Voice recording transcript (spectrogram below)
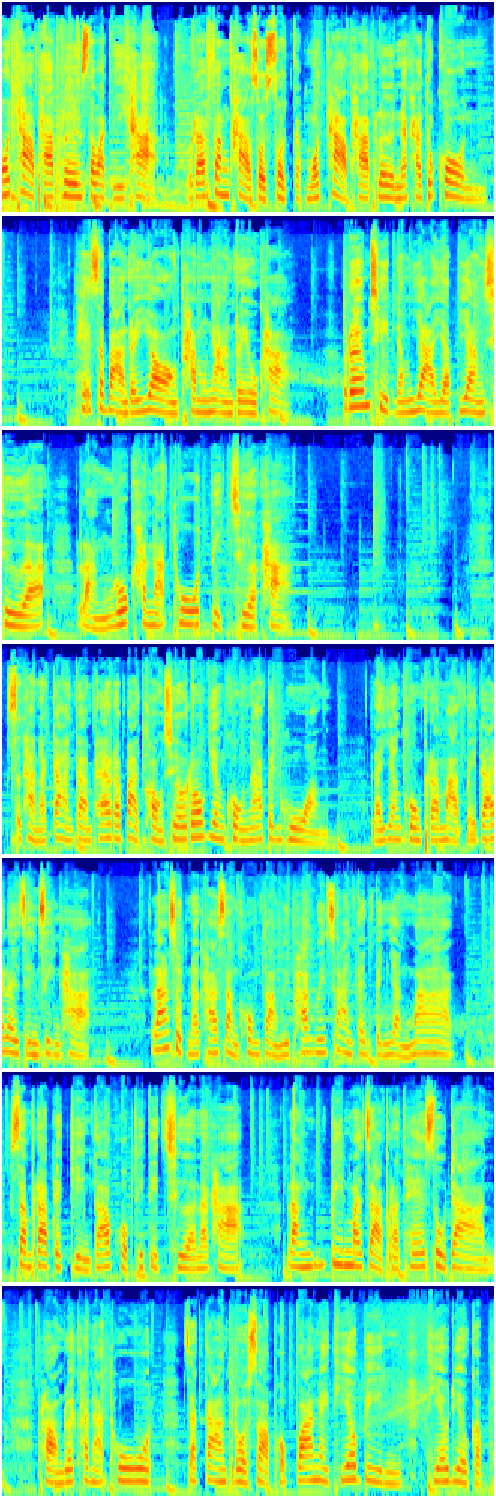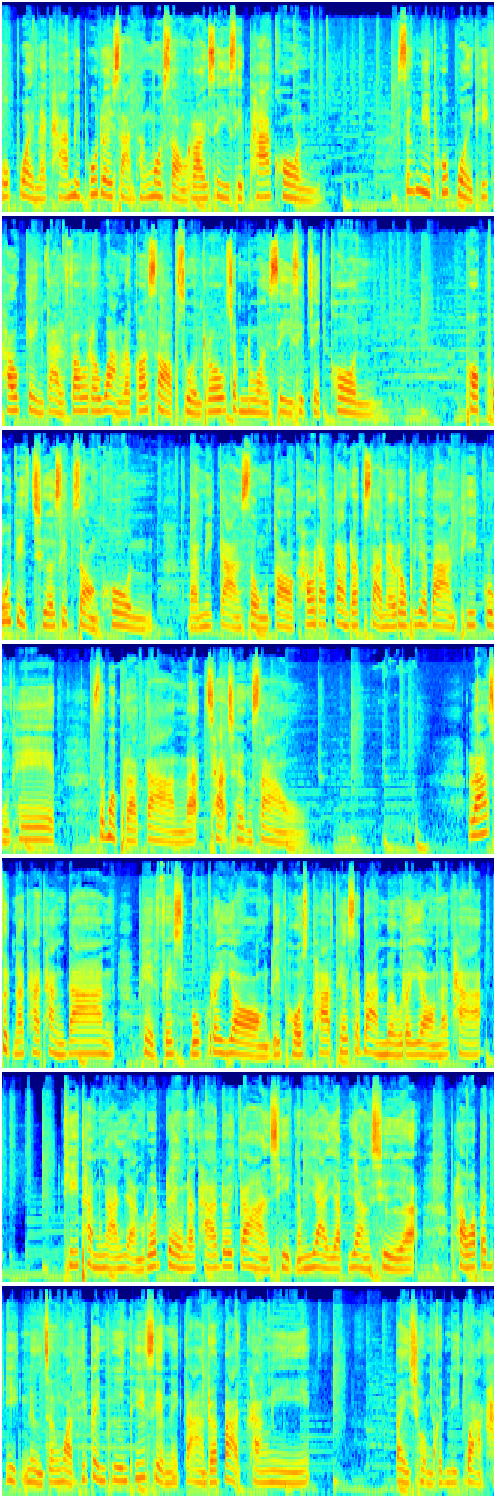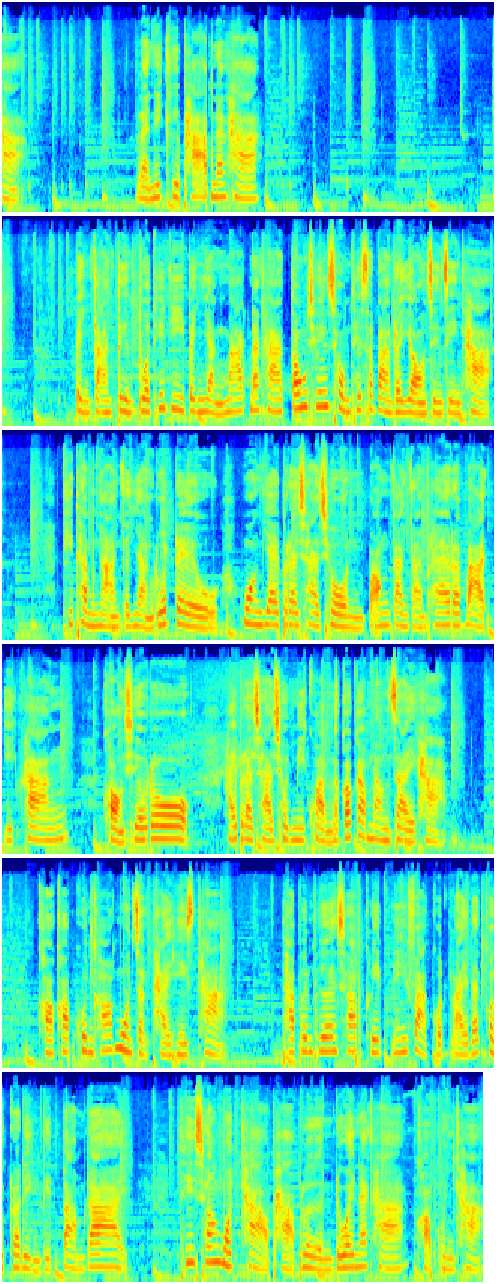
มดข่าวพาเพลินสวัสดีค่ะ รับฟังข่าวสดๆ กับมดข่าวพาเพลินนะคะทุกคน เทศบาลระยองทำงานเร็วค่ะ เริ่มฉีดน้ำยายับยั้งเชื้อ หลังลูกคณะทูตติดเชื้อค่ะ สถานการณ์การแพร่ระบาดของเชื้อโรคยังคงน่าเป็นห่วง และยังคงประมาทไม่ได้เลยจริง ๆ ค่ะ ล่าสุดนะคะสังคมต่างวิพากษ์วิจารณ์กันเป็นอย่างมากสำหรับเด็กหญิง 9 ขวบที่ติดเชื้อนะคะ หลังบินมาจากประเทศสูดาน พร้อมด้วยคณะทูต จากการตรวจสอบพบว่าในเที่ยวบิน เที่ยวเดียวกับผู้ป่วยนะคะ มีผู้โดยสารทั้งหมด 245 คน ซึ่งมีผู้ป่วยที่เข้าเกณฑ์การเฝ้าระวัง แล้วก็สอบสวนโรคจำนวน 47 คน พบผู้ติดเชื้อ 12 คน และมีการส่งต่อเข้ารับการรักษาในโรงพยาบาลที่กรุงเทพ สมุทรปราการและฉะเชิงเทรา ล่าสุดนะคะทางด้านเพจ Facebook ระยอง ได้โพสต์ภาพเทศบาลเมืองระยองนะคะ ที่ทำงานอย่างรวดเร็วนะคะ โดยการฉีดน้ำยายับยั้งเชื้อ เพราะว่าเป็นอีกหนึ่งจังหวัดที่เป็นพื้นที่เสี่ยงในการระบาดครั้งนี้ ไปชมกันดีกว่าค่ะ และนี่คือภาพนะคะ เป็นการตื่นตัวที่ดีเป็นอย่างมากนะคะ ต้องชื่นชมเทศบาลระยองจริง ๆ ค่ะ ที่ทำงานกันอย่างรวดเร็ว ห่วงใยประชาชน ป้องกันการแพร่ระบาดอีกครั้ง ของเชื้อโรค ให้ประชาชนมีขวัญแล้วก็กำลังใจค่ะ ขอขอบคุณข้อมูลจากไทยฮิสค่ะ ถ้าเพื่อนๆชอบคลิปนี้ฝากกดไลค์และกดกระดิ่งติดตามได้ ที่ช่องมดข่าวพาเพลินด้วยนะคะ ขอบคุณค่ะ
